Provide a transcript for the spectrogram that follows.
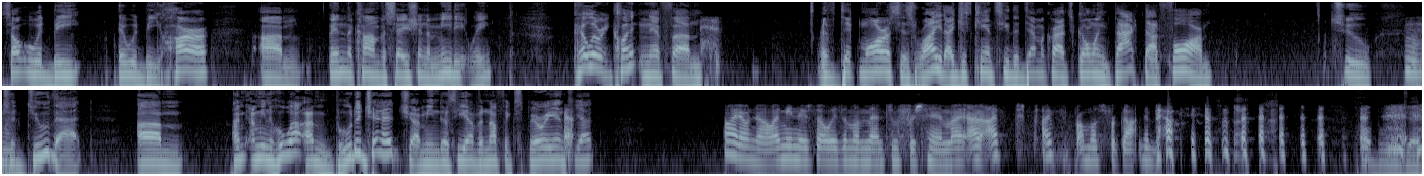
so it would be it would be her um, in the conversation immediately. Hillary Clinton, if um, if Dick Morris is right, I just can't see the Democrats going back that far to mm-hmm. to do that. Um, I, I mean, who? I'm Buttigieg. I mean, does he have enough experience yet? I don't know. I mean, there's always a momentum for him. I, I I've I've almost forgotten about him. Poor Buttigieg.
